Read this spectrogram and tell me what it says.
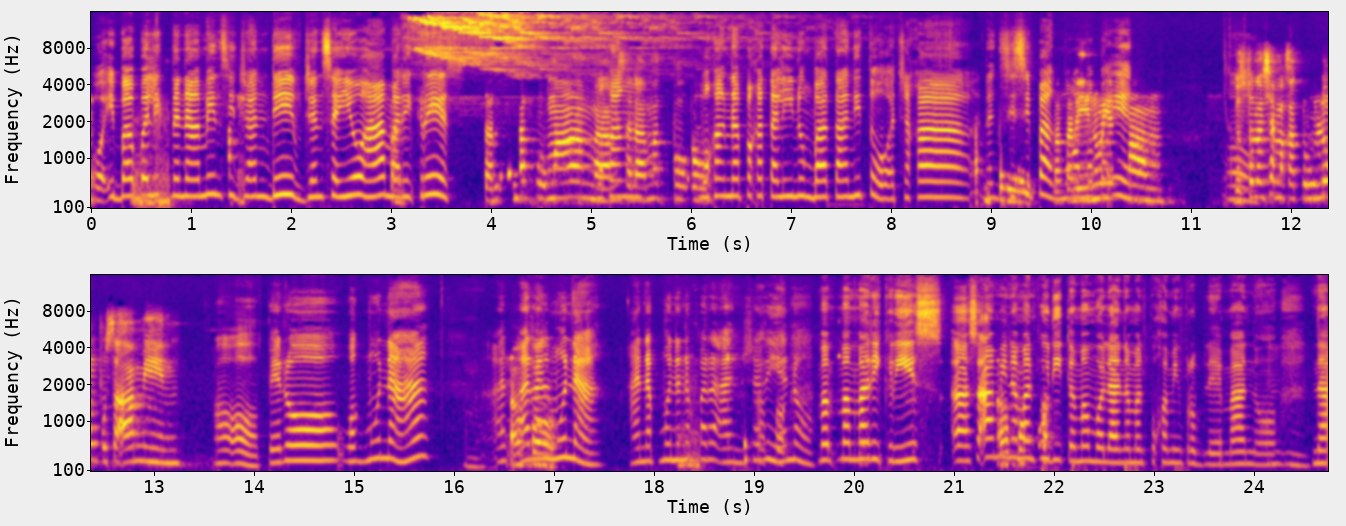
O, ibabalik na namin si John Dave dyan sa iyo, ha, Marie Chris. Salamat po, ma'am. Maraming Mukhang- salamat po. Mukhang napakatalinong bata nito at saka nagsisipag. Mukhang Matalino yan, mabait. ma'am. Oo. Gusto lang siya makatulong po sa amin. Oo, pero wag muna, ha? Ar- Opo. aral muna. Hanap mo na ng paraan. Shari, Opo. ano? Ma- Ma'am Marie Chris, ah, sa amin Opo naman po po. dito, ma'am, wala naman po kaming problema, no, na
